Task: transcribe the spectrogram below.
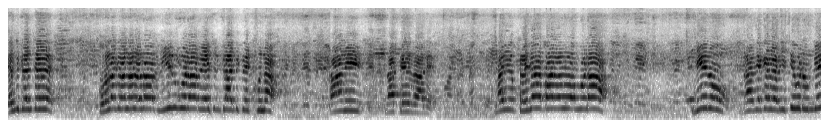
ఎందుకంటే కులగణలో మీరు కూడా రేషన్ కార్డు పెట్టుకున్నా కానీ నా పేరు రాలే. మరియు ప్రజాపాలనలో కూడా నేను నా దగ్గర రిసీవ్డ్ ఉంది.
